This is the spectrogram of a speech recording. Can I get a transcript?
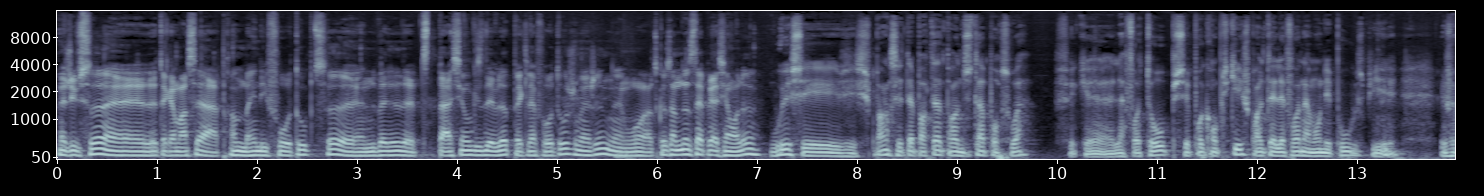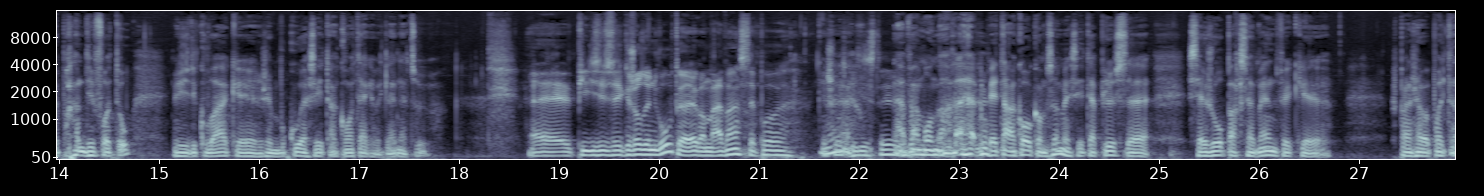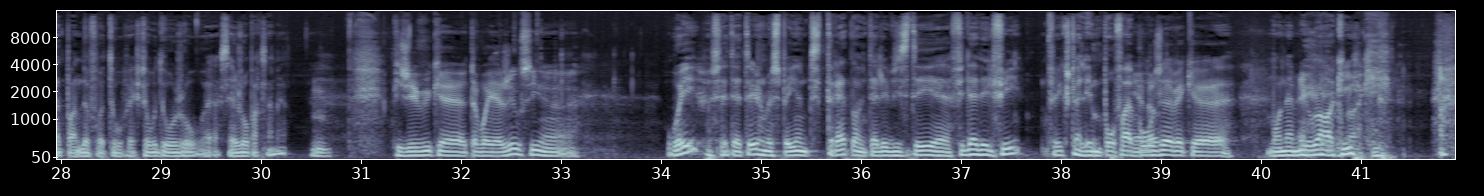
Ben, j'ai vu ça, euh, t'as commencé à prendre bien des photos, tout ça, euh, une nouvelle euh, petite passion qui se développe avec la photo, j'imagine. Ou, en tout cas, ça me donne cette impression-là. Oui, c'est, je pense que c'est important de prendre du temps pour soi. Fait que euh, la photo, puis c'est pas compliqué. Je prends le téléphone à mon épouse, puis euh, je vais prendre des photos. Mais j'ai découvert que j'aime beaucoup être en contact avec la nature. Euh, puis c'est quelque chose de nouveau, comme avant, c'était pas quelque chose qui existait. Avant, mon horaire était encore comme ça, mais c'était plus euh, 7 jours par semaine. Fait que je pense que j'avais pas le temps de prendre de photos. Fait que j'étais au dojo euh, 7 jours par semaine. Puis j'ai vu que t'as voyagé aussi. euh, Oui, cet été, je me suis payé une petite traite. On est allé visiter euh, Philadelphie. Fait que je suis allé me pour faire poser avec euh, mon ami Rocky.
